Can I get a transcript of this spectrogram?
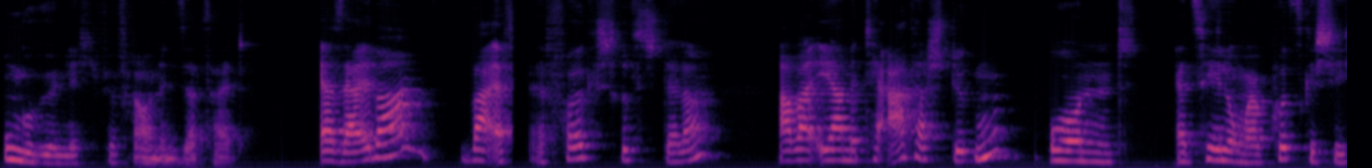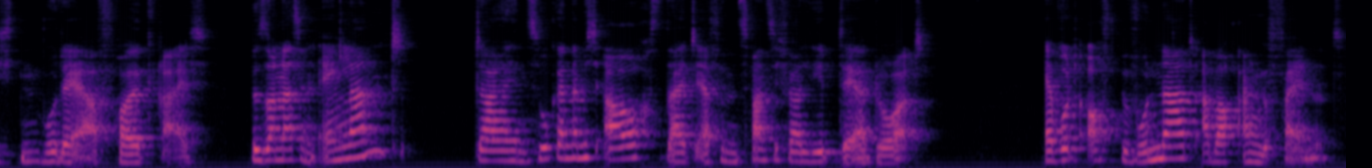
ungewöhnlich für Frauen in dieser Zeit. Er selber war Erfolgsschriftsteller, aber eher mit Theaterstücken und Erzählungen oder Kurzgeschichten wurde er erfolgreich. Besonders in England, dahin zog er nämlich auch, seit er 25 war, lebte er dort. Er wurde oft bewundert, aber auch angefeindet.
